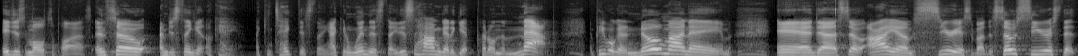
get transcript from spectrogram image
It just multiplies. And so I'm just thinking, okay, I can take this thing. I can win this thing. This is how I'm going to get put on the map. And people are going to know my name. And uh, so I am serious about this. So serious that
